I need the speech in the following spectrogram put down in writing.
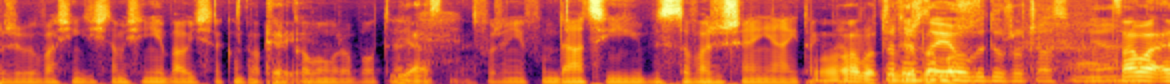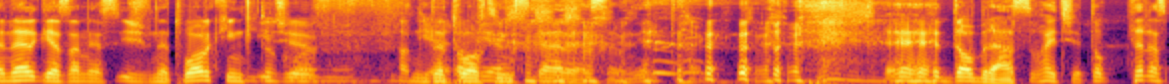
żeby właśnie gdzieś tam się nie bawić taką papierkową robotę. Jasne. Tworzenie fundacji, stowarzyszenia i tak No, dalej. bo to to też wiadomo, zajęłoby dużo czasu, nie? Cała energia zamiast iść w networking idzie Dokładnie. w papierem. networking z KRS-em, nie? E, Dobra, słuchajcie, to teraz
